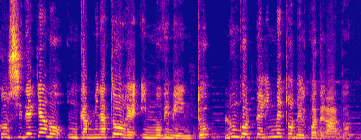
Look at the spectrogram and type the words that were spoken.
Consideriamo un camminatore in movimento lungo il perimetro del quadrato.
